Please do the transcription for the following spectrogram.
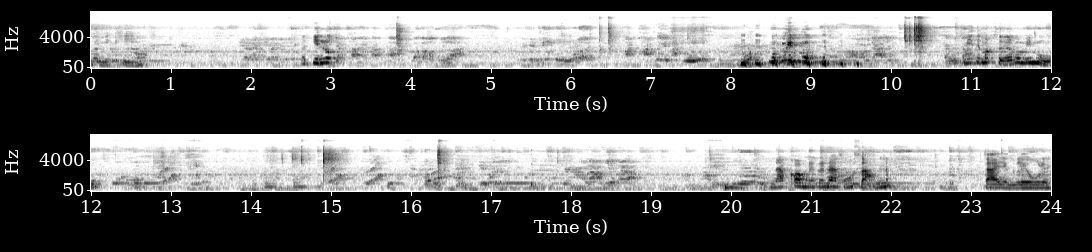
ไม่มีครีมมากินลูกมี นักคอมนี่ก็น่าสงสารนะ ตายอย่างเร็วเลย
